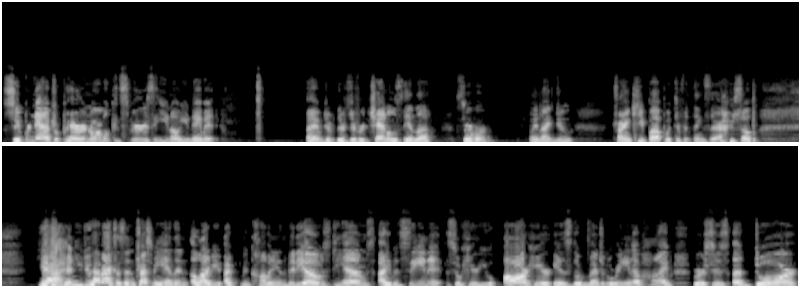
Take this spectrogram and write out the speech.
supernatural, paranormal, conspiracy, you know, you name it. I have there's different channels in the server, mean, I do try and keep up with different things there. So, yeah, and you do have access, and trust me. And then a lot of you, I've been commenting in the videos, DMs, I've been seeing it. So here you are. Here is the magical reading of Hybe versus Adore.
